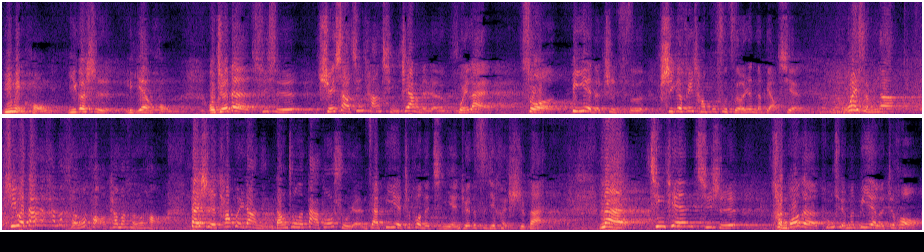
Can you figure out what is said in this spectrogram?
俞敏洪，一个是李彦宏。我觉得其实学校经常请这样的人回来做毕业的致辞，是一个非常不负责任的表现。为什么呢？是因为当然他们很好，他们很好，但是他会让你们当中的大多数人在毕业之后的几年觉得自己很失败。那今天其实很多的同学们毕业了之后，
